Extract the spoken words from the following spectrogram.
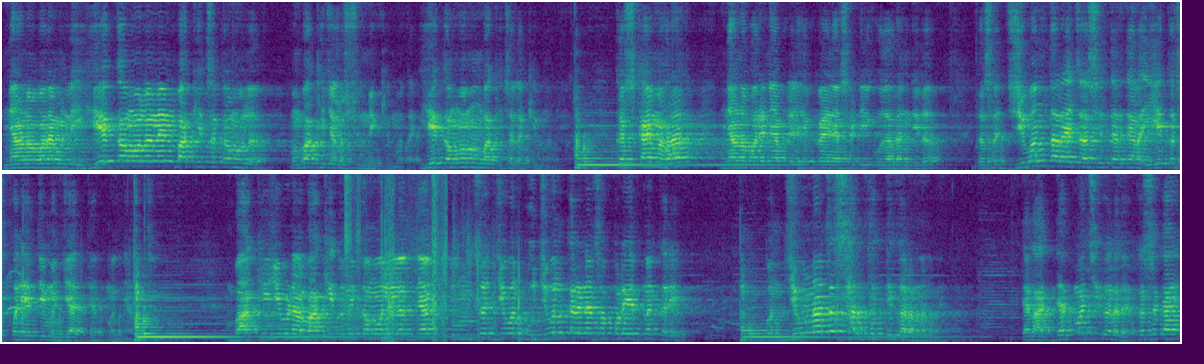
ज्ञानोबाला म्हणले हे कमवलं नाही बाकीचं कमवलं. मग बाकीच्याला शून्य किंमत आहे. हे कमवा मग बाकीच्याला किंमत आहे. कस काय महाराज? ज्ञानोबाने आपल्याला हे कळण्यासाठी उदाहरण दिलं. जसं जीवन करायचं असेल तर त्याला एकच पर्याय ते म्हणजे अध्यात्म ज्ञान. बाकी जीवना बाकी तुम्ही कमवलेलं ज्ञान तुमचं जीवन उज्ज्वल करण्याचा प्रयत्न करेल. पण जीवनाचं सार्थक ते करणार नाही. त्याला अध्यात्माची गरज आहे. कसं काय?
